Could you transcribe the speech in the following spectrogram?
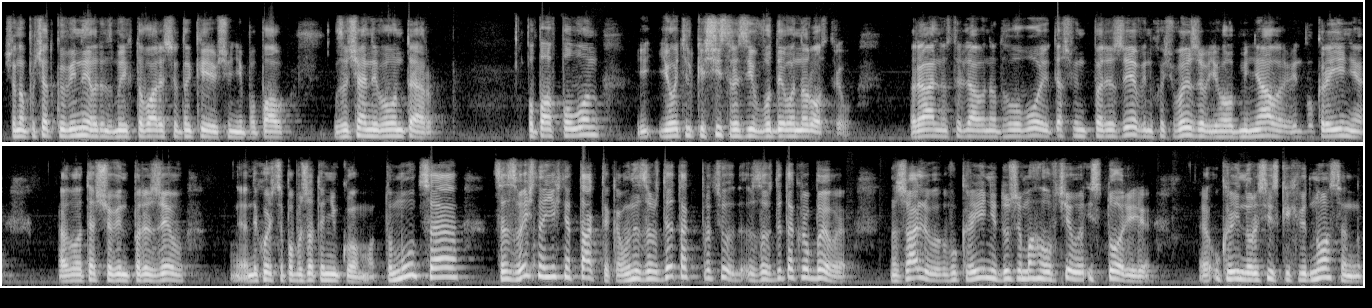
Що на початку війни один з моїх товаришів на Київщині попав звичайний волонтер, попав в полон, його тільки шість разів водили на розстріл. Реально стріляли над головою. Теж він пережив, він хоч вижив, його обміняли, він в Україні. Але те, що він пережив, не хочеться побажати нікому. Тому це, це звична їхня тактика. Вони завжди так працюють, завжди так робили. На жаль, в Україні дуже мало вчили історії е, україно-російських відносин,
